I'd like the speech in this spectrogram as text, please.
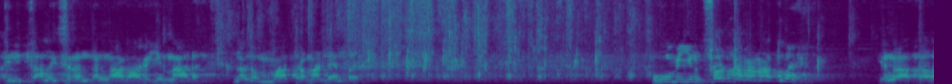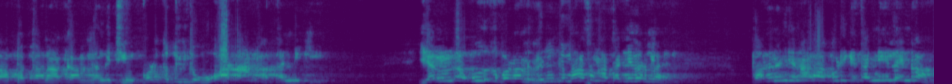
உலகத்தில் தலை சிறந்த நாடாக என் நாட நாங்க மாத்திரமா இல்ல பூமியின் சொர்க்கமா மாத்துவேன். எங்க ஆத்தாலும் அப்பத்தாலும் அக்காவும் தங்கச்சியும் குடத்தை தூக்கிட்டு ஓடுறாங்க தண்ணிக்கு. எந்த ஊருக்கு போனாலும் ரெண்டு மாசமா தண்ணி வரல. பதினஞ்சு நாளா குடிக்க தண்ணி இல்லைன்றான்.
